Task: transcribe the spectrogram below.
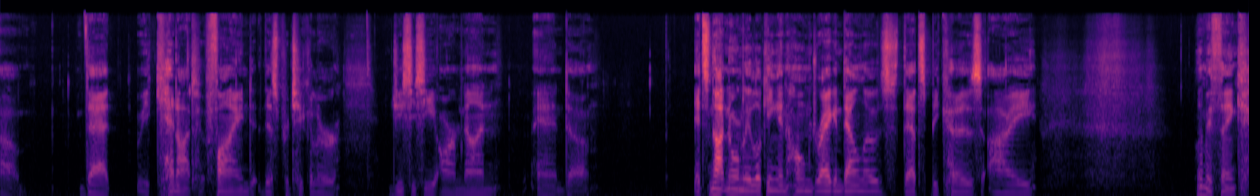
um, that we cannot find this particular GCC ARM none, and uh, it's not normally looking in home Dragon downloads. That's because I let me think.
